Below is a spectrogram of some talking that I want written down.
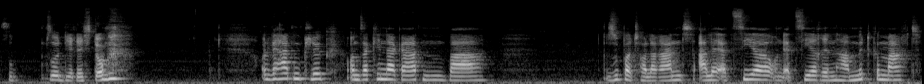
So, so in die Richtung. Und wir hatten Glück, unser Kindergarten war super tolerant. Alle Erzieher und Erzieherinnen haben mitgemacht.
